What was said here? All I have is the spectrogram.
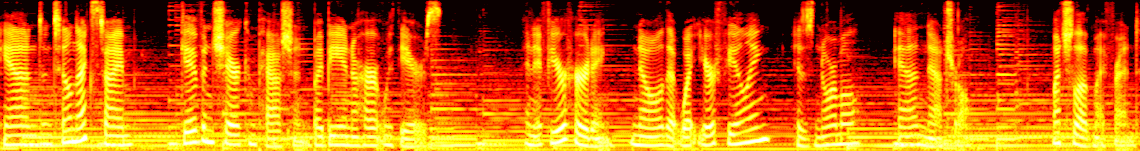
And until next time, give and share compassion by being a heart with ears. And if you're hurting, know that what you're feeling is normal and natural. Much love, my friend.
